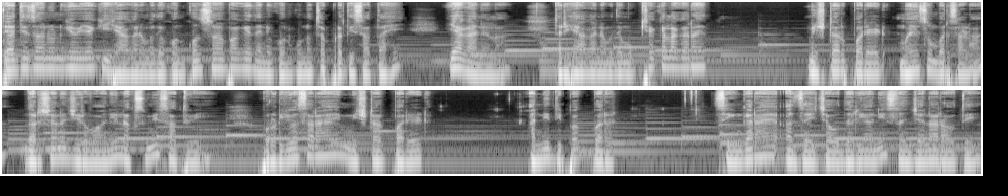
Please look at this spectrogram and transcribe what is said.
त्याआधी जाणून घेऊया की ह्या गाण्यामध्ये कोणकोण सहभाग आहेत आणि कोणकोणाचा प्रतिसाद आहे या गाण्याला. तर ह्या गाण्यामध्ये मुख्य कलाकार आहेत मिस्टर परेड महेश उंबरसाडा दर्शन झिरवा आणि लक्ष्मी सातवी. प्रोड्युसर आहे मिस्टर परेड आणि दीपक बरट. सिंगर आहे अजय चौधरी आणि संजना रावते.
